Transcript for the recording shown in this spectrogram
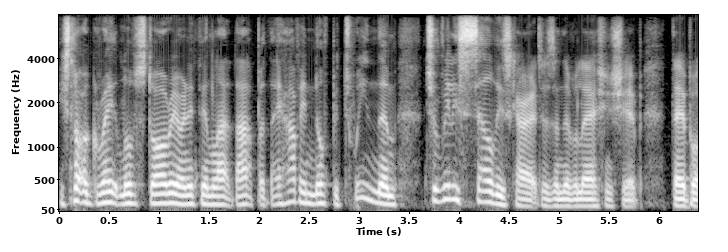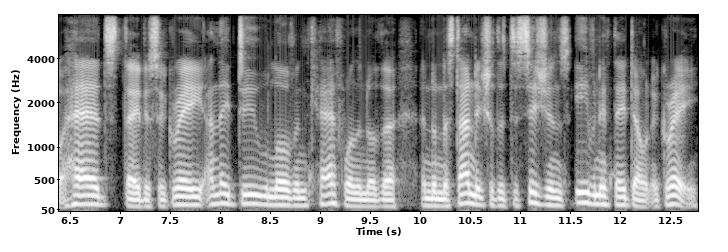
It's not a great love story or anything like that, but they have enough between them to really sell these characters and the relationship. They butt heads, they disagree, and they do love and care for one another and understand each other's decisions, even if they don't agree.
